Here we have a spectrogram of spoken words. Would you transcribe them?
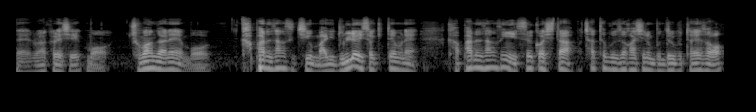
네, 루나 클래식 뭐 조만간에 뭐 가파른 상승 지금 많이 눌려 있었기 때문에 가파른 상승이 있을 것이다. 뭐 차트 분석하시는 분들부터 해서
